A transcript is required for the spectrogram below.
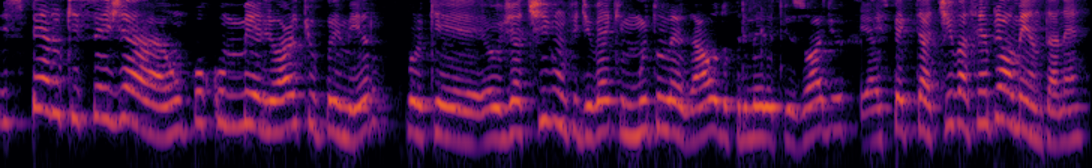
Espero que seja um pouco melhor que o primeiro, porque eu já tive um feedback muito legal do primeiro episódio. E a expectativa sempre aumenta, né?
